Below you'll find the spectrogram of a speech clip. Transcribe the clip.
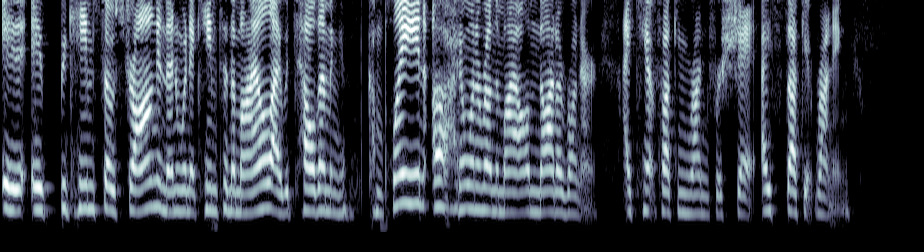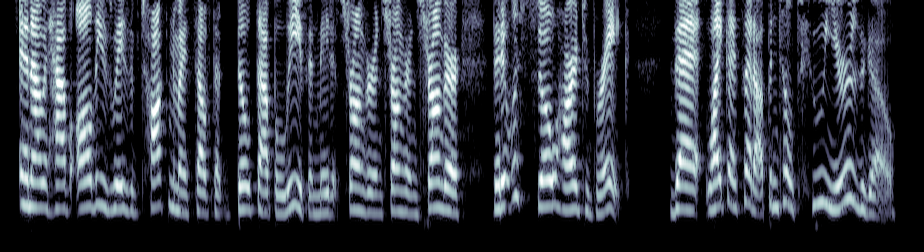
it, it became so strong. And then when it came to the mile, I would tell them and complain, Oh, I don't want to run the mile. I'm not a runner. I can't fucking run for shit. I suck at running. And I would have all these ways of talking to myself that built that belief and made it stronger and stronger and stronger that it was so hard to break. That, like I said, up until two years ago,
